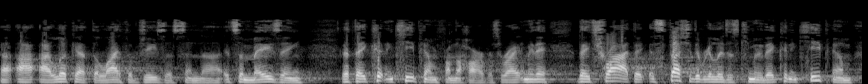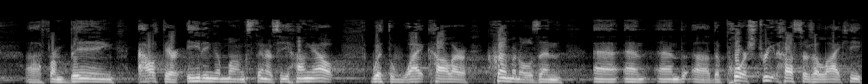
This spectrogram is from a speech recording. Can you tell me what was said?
I, I, look at the life of Jesus and uh, it's amazing that they couldn't keep him from the harvest, right? I mean, they, they tried, they, especially the religious community, they couldn't keep him uh, from being out there eating among sinners. He hung out with the white collar criminals and, and, and, uh, the poor street hustlers alike. He,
